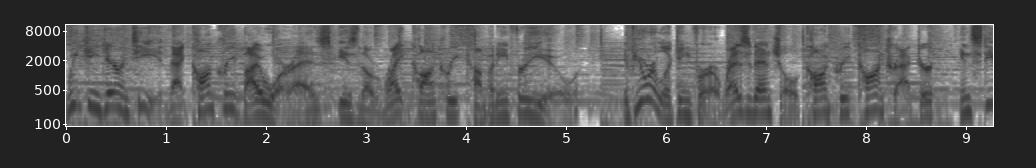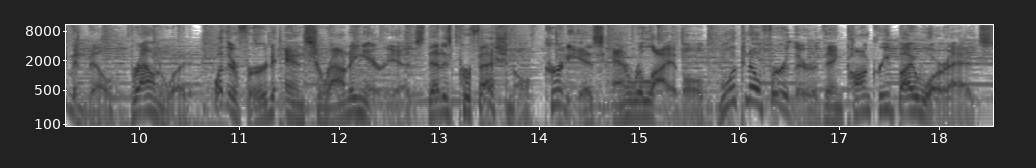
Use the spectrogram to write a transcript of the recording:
we can guarantee that Concrete by Juarez is the right concrete company for you. If you are looking for a residential concrete contractor in Stephenville, Brownwood, Weatherford, and surrounding areas that is professional, courteous, and reliable, look no further than Concrete by Juarez.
